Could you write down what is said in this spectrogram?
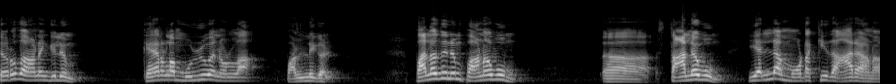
ചെറുതാണെങ്കിലും കേരളം മുഴുവനുള്ള പള്ളികൾ. പലതിനും പണവും സ്ഥലവും എല്ലാം മുടക്കിയത് ആരാണ്?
